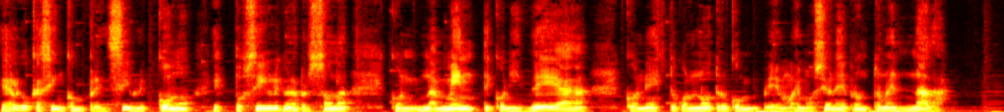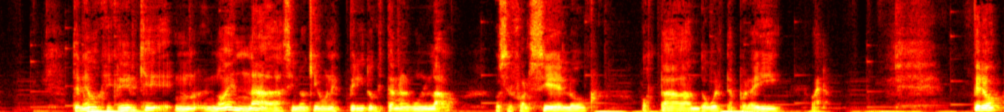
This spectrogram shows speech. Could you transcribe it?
es algo casi incomprensible. ¿Cómo es posible que una persona con una mente, con ideas, con esto, con otro, con emociones, de pronto no es nada? Tenemos que creer que no es nada, sino que es un espíritu que está en algún lado. O se fue al cielo, o está dando vueltas por ahí. Bueno. Pero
